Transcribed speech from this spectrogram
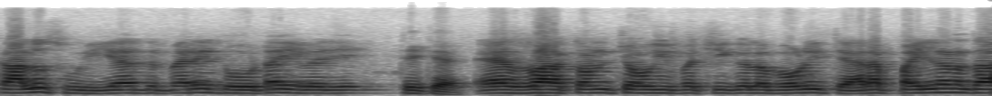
ਕੱਲ ਸੂਈ ਆ ਦੁਪਹਿਰੇ 2:30 ਵਜੇ। ਠੀਕ ਹੈ। ਇਸ ਵਕਤ ਹੁਣ 24 25 ਕਿਲੋ ਬੌਲੀ ਤਿਆਰ ਆ। ਪਹਿਲਣ ਦਾ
